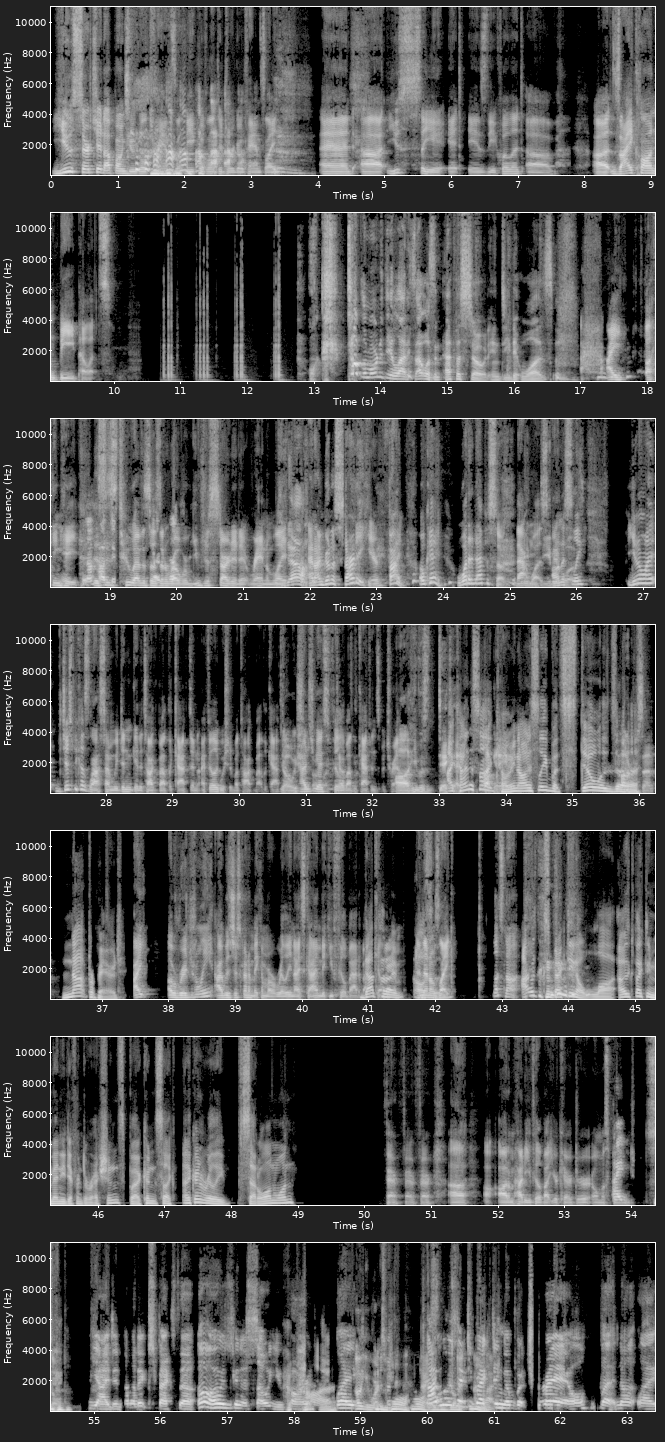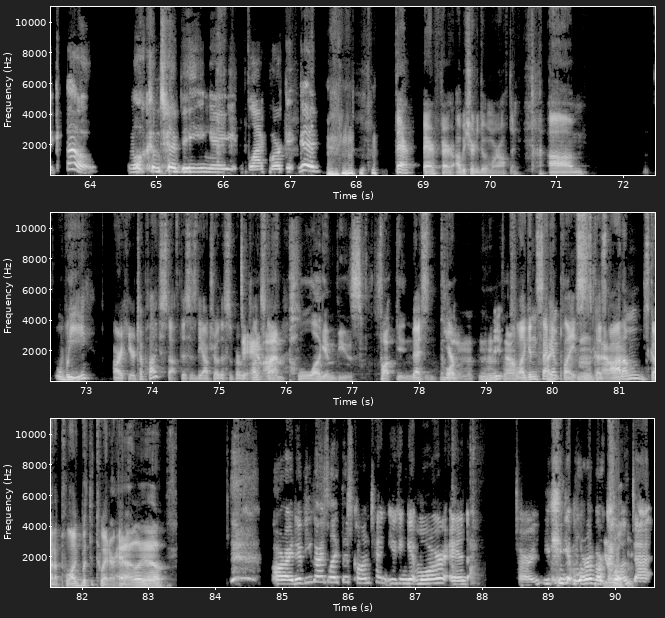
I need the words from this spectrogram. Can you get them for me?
you search it up on Google Translate, the equivalent to Google Translate, and uh, you see it is the equivalent of uh, Zyklon B pellets. Top of the morning, dear laddies. That was an episode. Indeed, it was. I fucking hate Know this. how Is to- two episodes in a row where you've just started it randomly, Yeah. and I'm gonna start it here. Fine, okay. What an episode that was. Indeed it Honestly, was. you know what? Just because last time we didn't get to talk about the captain, I feel like we should talk about the captain. No, we How did you guys about the feel about the captain's betrayal? Uh, he was a dickhead. I kind of saw it coming, hated honestly, but still was Hundred uh, percent. not prepared. I originally, I was just gonna make him a really nice guy and make you feel bad about That's killing what I him, and then I was like, let's not. I was expecting a lot. I was expecting many different directions, but I couldn't select. I couldn't really settle on one. Fair, fair, fair. Uh, Autumn, how do you feel about your character almost I- being sold? Yeah, I did not expect the, oh, I was going to sell you card. Ah, Like, oh, you weren't expecting. Oh, oh. I was Okay, expecting a betrayal, but not like, oh, welcome to being a black market good. Fair, fair, fair. I'll be sure to do it more often. Um, we are here to plug stuff. This is the outro. This is where we Damn, plug stuff. I'm plugging these fucking. Yes, you're- plugging. Mhm, no. Plug in second I- place because no. Autumn's gonna plug with the Twitter. Hit it. Hell yeah. All right, if you guys like this content, you can get more and sorry, you can get more of our You're welcome. content.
